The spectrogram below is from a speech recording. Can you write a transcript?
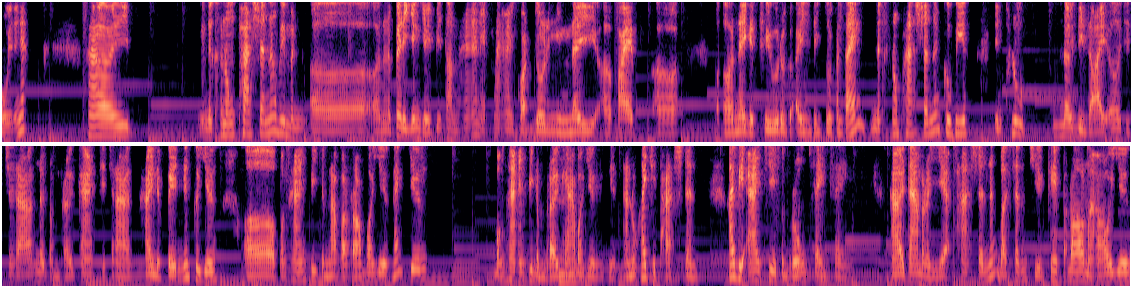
មួយហ្នឹងណាហើយនៅក្នុង passion ហ្នឹងវាមិនអឺនៅពេលដែលយើងនិយាយពីតណ្ហាអ្នកខ្លះអាចគាត់យល់យ៉ាងនៃបែបអឺ negative ឬក៏អីបន្តិចតួចប៉ុន្តែនៅក្នុង passion ហ្នឹងគឺវា include នៅ desire ជាច្រើននៅតម្រូវការជាច្រើនហើយនៅពេលនេះគឺយើងបង្ហាញពីចំណាប់អារម្មណ៍របស់យើងហើយយើងបង្ហាញពីតម្រូវការរបស់យើងទៀតអានោះហើយជា passion ហើយវាអាចជាទម្រង់ផ្សេងផ្សេងហើយតាមរយៈ passion ហ្នឹងបើសិនជាគេផ្ដល់មកឲ្យយើង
